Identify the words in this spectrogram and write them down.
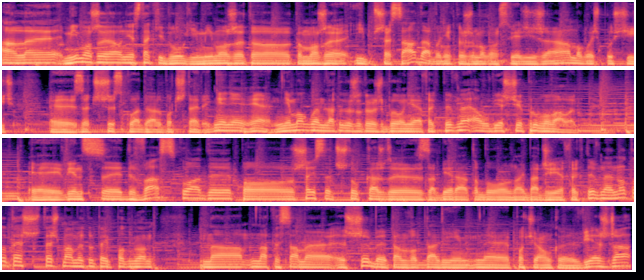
ale mimo, że on jest taki długi, mimo, że to, to może i przesada, bo niektórzy mogą stwierdzić, że a, mogłeś puścić e, ze trzy składy albo cztery. Nie, nie, nie, nie mogłem, dlatego że to już było nieefektywne, a uwierzcie, próbowałem. E, Więc e, dwa składy po 600 sztuk każdy zabiera, to było najbardziej efektywne. No to też, też mamy tutaj podgląd na, na te same szyby, tam w oddali e, pociąg wjeżdża.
